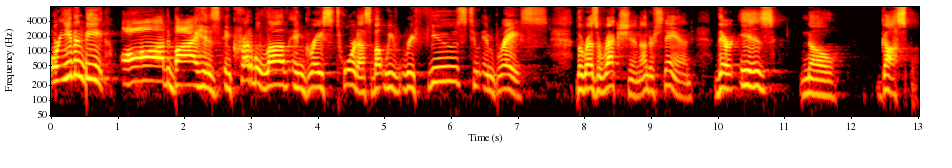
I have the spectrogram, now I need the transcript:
or even be awed by his incredible love and grace toward us, but we refuse to embrace the resurrection. Understand, there is no gospel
